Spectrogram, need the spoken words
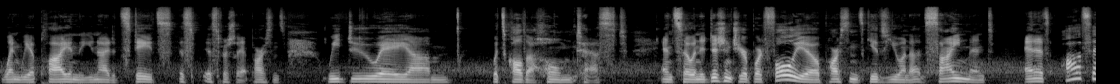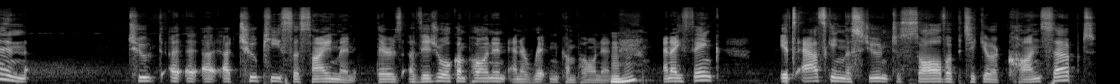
when we apply in the united states especially at parsons we do a um, what's called a home test and so in addition to your portfolio parsons gives you an assignment and it's often two a, a, a two piece assignment. There's a visual component and a written component, and I think it's asking the student to solve a particular concept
